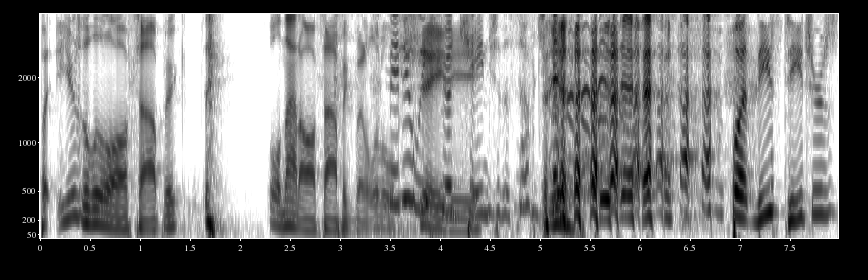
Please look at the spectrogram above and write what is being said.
But here's a little off topic. well, not off topic, but a little Maybe we should change the subject. But these teachers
